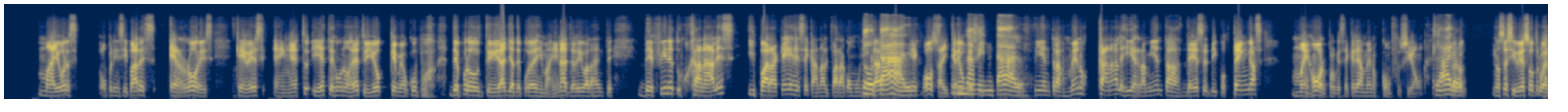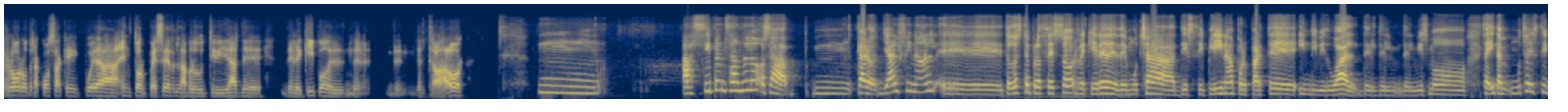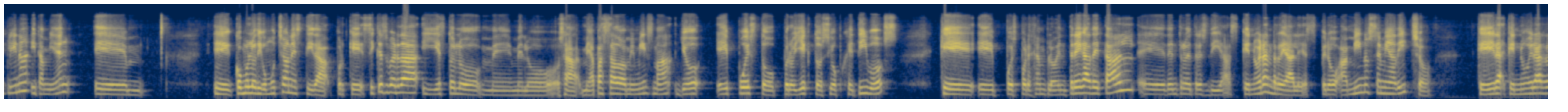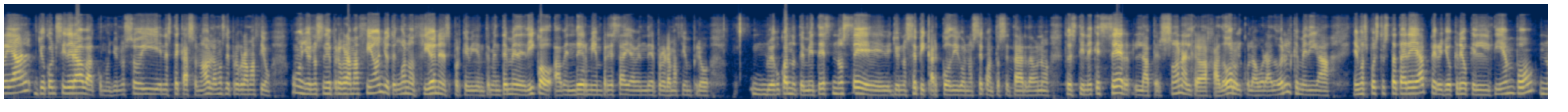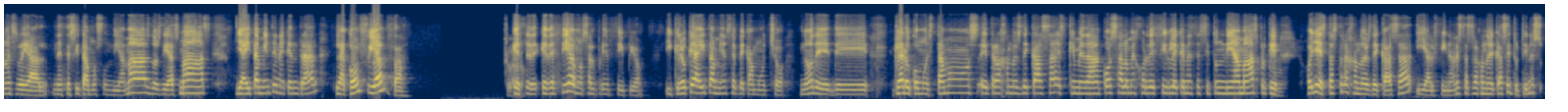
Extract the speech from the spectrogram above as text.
mayores o principales errores que ves en esto, y este es uno de estos, y yo que me ocupo de productividad, ya te puedes imaginar, yo digo a la gente, define tus canales y para qué es ese canal, para comunicar qué cosa, y creo que mientras menos canales y herramientas de ese tipo tengas, mejor, porque se crea menos confusión. Claro. no sé si ves otro error, otra cosa que pueda entorpecer la productividad del equipo, del, del trabajador. Mm, así pensándolo, o sea, mm, claro, ya al final eh, todo este proceso requiere de, mucha disciplina por parte individual del, mismo, o sea, y mucha disciplina y también... Em, eh, ¿cómo lo digo? Mucha honestidad, porque sí que es verdad, y esto lo, me, lo, o sea, me ha pasado a mí misma, yo he puesto proyectos y objetivos que, eh, pues por ejemplo, entrega de tal eh, dentro de tres días, que no eran reales, pero a mí no se me ha dicho que, era, que no era real, yo consideraba, como yo no soy, en este caso, ¿no? Hablamos de programación, como yo no sé de programación, yo tengo nociones, porque evidentemente me dedico a vender mi empresa y a vender programación, pero luego cuando te metes, no sé, yo no sé picar código, no sé cuánto se tarda o no. Entonces tiene que ser la persona, el trabajador o el colaborador el que me diga, hemos puesto esta tarea, pero yo creo que el tiempo no es real. Necesitamos un día más, dos días más. Y ahí también tiene que entrar la confianza que, que decíamos al principio. Y creo que ahí también se peca mucho, ¿no? De, claro, como estamos eh, trabajando desde casa, es que me da cosa a lo mejor decirle que necesito un día más, porque, mm. oye, estás trabajando desde casa y al final estás trabajando de casa y tú tienes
